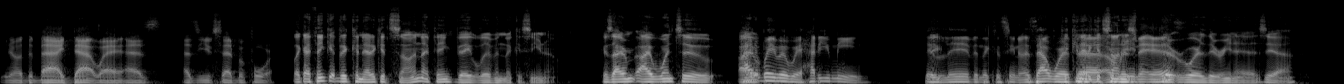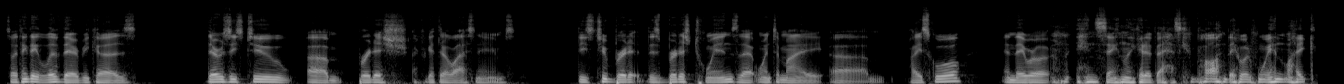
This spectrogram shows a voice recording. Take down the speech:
you know the bag that way, as as you've said before. Like I think at the Connecticut Sun, I think they live in the casino because I I went to How, I, wait, wait, wait. How do you mean? They, They- live in the casino. Is that where the the, Sun arena is? the- where the arena is. Yeah, so I think they live there because there was these two um, British I forget their last names. These two Brit these British twins that went to my um, high school and they were insanely good at basketball. They would win like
